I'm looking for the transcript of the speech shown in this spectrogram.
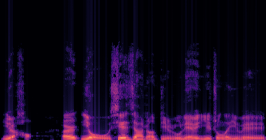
越好。而有些家长，比如连云一中的一位，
